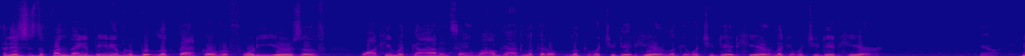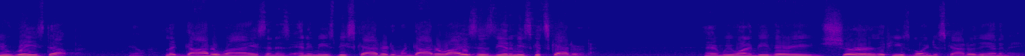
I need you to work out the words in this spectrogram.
And this is the fun thing of being able to look back over 40 years of walking with God and saying, "Wow, God, look at look at what you did here. Look at what you did here. Look at what you did here. You know, you raised up. You know, let God arise and his enemies be scattered. And when God arises, the enemies get scattered. And we want to be very sure that he's going to scatter the enemy.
